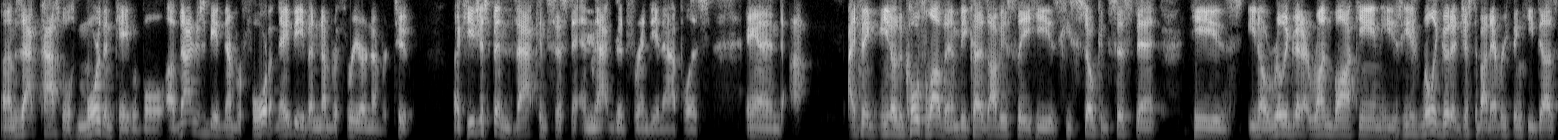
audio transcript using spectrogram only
um, Zach Pascal is more than capable of not just being number four, but maybe even number three or number two. Like he's just been that consistent and that good for Indianapolis, and I, I think you know the Colts love him because obviously he's he's so consistent. He's, you know, really good at run blocking. He's he's really good at just about everything he does.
